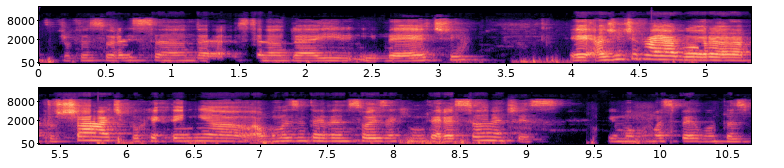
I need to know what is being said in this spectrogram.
as professoras Sandra, Sandra e, e Beth. É, a gente vai agora para o chat, porque tem uh, algumas intervenções aqui interessantes e uma, algumas perguntas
